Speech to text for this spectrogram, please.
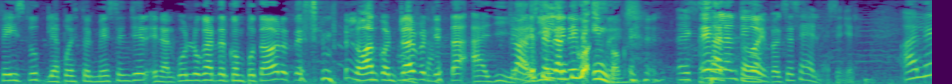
Facebook le ha puesto el Messenger en algún lugar del computador, usted siempre lo va a encontrar porque está allí. Claro, Allí es el antiguo inbox. Es el Exacto. antiguo inbox, ese es el Messenger. Ale,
